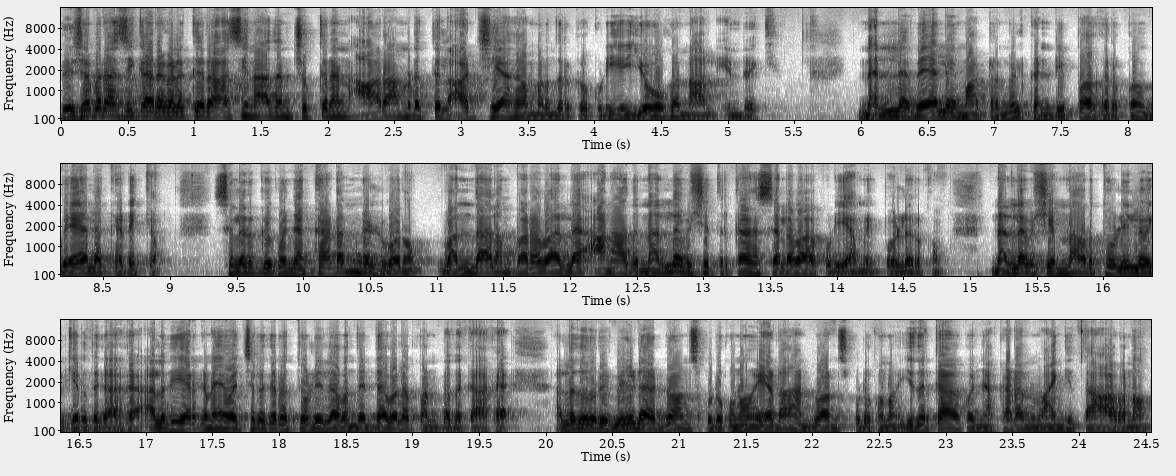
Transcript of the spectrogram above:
ரிஷபராசிக்காரர்களுக்கு ராசிநாதன் சுக்கிரன் ஆறாம் இடத்தில் ஆட்சியாக அமர்ந்திருக்கக்கூடிய யோக நாள் இன்றைக்கு. நல்ல வேலை மாற்றங்கள் கண்டிப்பாக இருக்கும். வேலை கிடைக்கும். சிலருக்கு கொஞ்சம் கடன்கள் வரும். வந்தாலும் பரவாயில்ல. ஆனால் அது நல்ல விஷயத்திற்காக செலவாகக்கூடிய அமைப்புகள் இருக்கும். நல்ல விஷயம்னா ஒரு தொழில் வைக்கிறதுக்காக அல்லது ஏற்கனவே வச்சிருக்கிற தொழிலை வந்து டெவலப் பண்ணுறதுக்காக அல்லது ஒரு வீடு அட்வான்ஸ் கொடுக்கணும் இடம் அட்வான்ஸ் கொடுக்கணும் இதற்காக கொஞ்சம் கடன் வாங்கித்தான் ஆகணும்.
